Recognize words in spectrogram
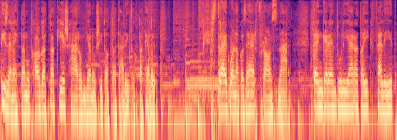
11 tanút hallgattak ki, és három gyanúsítottat állítottak elő. Sztrájkolnak az Air France-nál. Tengeren túli járataik felét,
